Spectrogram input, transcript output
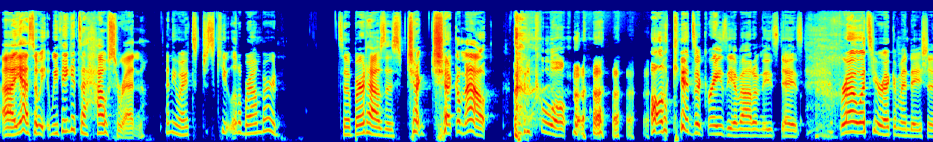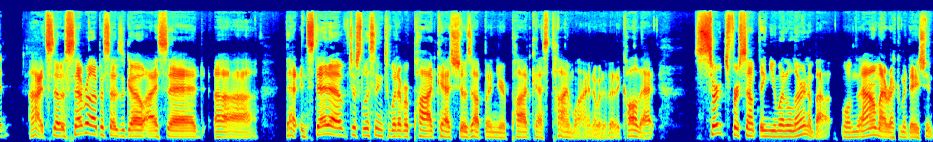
Uh, yeah, so we, we think it's a house wren. Anyway, it's just a cute little brown bird. So birdhouses, check check them out. Pretty cool. All the kids are crazy about them these days. Bro, what's your recommendation? All right. So several episodes ago, I said uh, that instead of just listening to whatever podcast shows up in your podcast timeline or whatever they call that, search for something you want to learn about. Well, now my recommendation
